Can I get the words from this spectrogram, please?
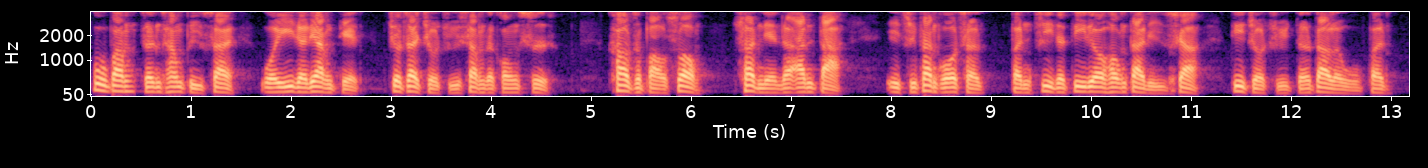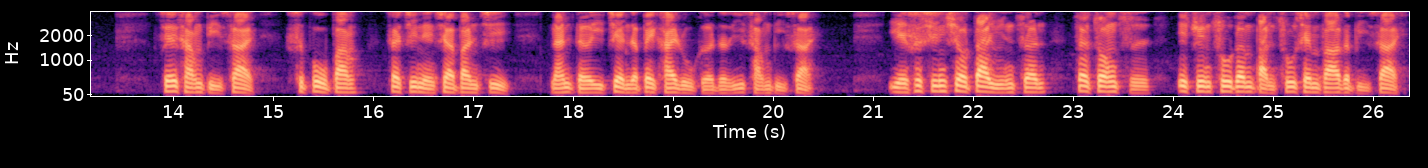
布邦整场比赛唯一的亮点就在九局上的攻势，靠着保送串联的安打以及范国成本季的第六轰带领下，第九局得到了五分。这场比赛。是布邦在今年下半季难得一见的被开鲁格的一场比赛，也是新秀戴云珍在中职一军初登板出先发的比赛。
